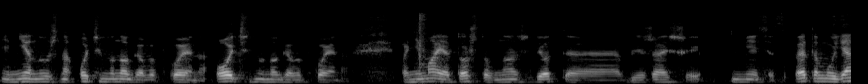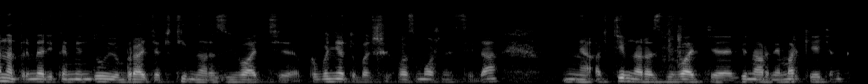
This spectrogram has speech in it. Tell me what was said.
и мне нужно очень много вебкоина, очень много вебкоина, понимая то, что нас ждет э, ближайший месяц. Поэтому я, например, рекомендую брать активно, развивать, э, у кого нету больших возможностей, да, активно развивать э, бинарный маркетинг.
